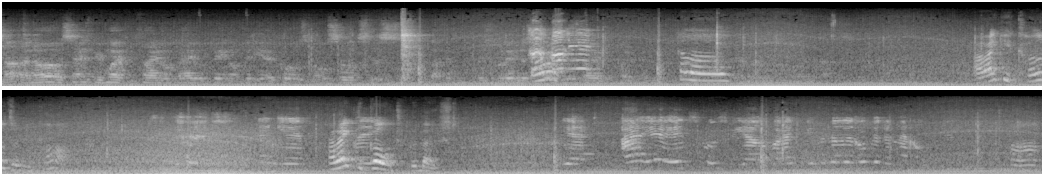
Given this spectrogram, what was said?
No, I know I was saying we've been working fine all day, we've been on video calls and all sorts, there's nothing visible in the Oh, Hello. I like your colours on your car. Thank you. I like the gold the most. Yeah, I, it is supposed to be yellow, but I give it a little bit of metal. Uh,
